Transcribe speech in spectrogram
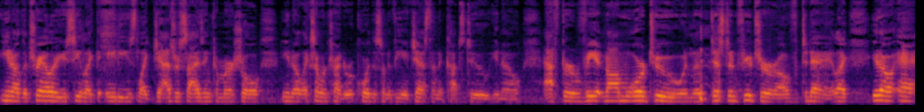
you know the trailer you see like the '80s like jazzercising commercial. You know, like someone trying to record this on a VHS, then it cuts to you know after Vietnam War II and the distant future of today. Like you know. And,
